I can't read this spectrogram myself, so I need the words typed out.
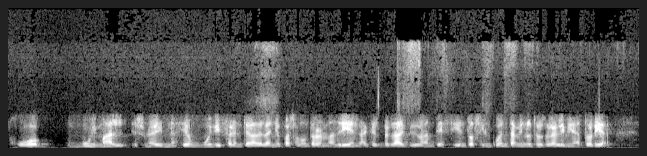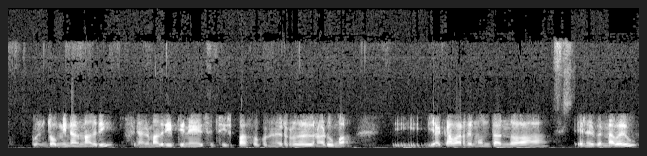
jugó muy mal. Es una eliminación muy diferente a la del año pasado contra el Madrid, en la que es verdad que durante 150 minutos de la eliminatoria pues domina el Madrid. Al final el Madrid tiene ese chispazo con el error de Donnarumma y, y acaba remontando a, en el Bernabéu.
